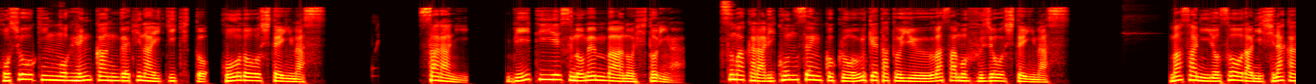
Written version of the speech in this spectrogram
保証金を返還できない危機と報道しています。さらに BTS のメンバーの一人が妻から離婚宣告を受けたという噂も浮上しています。まさに予想だにしなかっ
